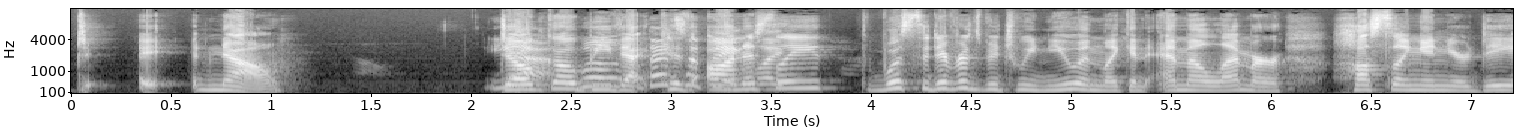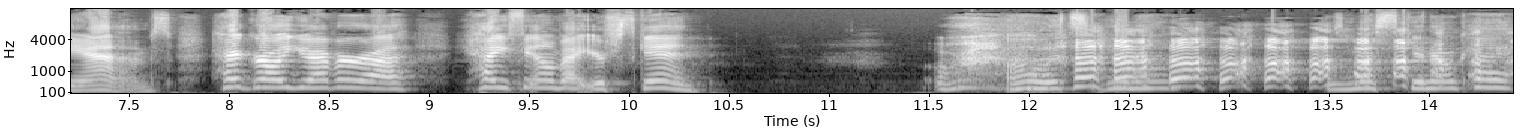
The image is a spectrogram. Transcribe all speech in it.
d- eh, Don't go well, be that because thing, like- honestly, what's the difference between you and like an MLMer hustling in your DMs? Hey, girl, you ever? uh How you feeling about your skin? oh, it's you know, is my skin okay?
